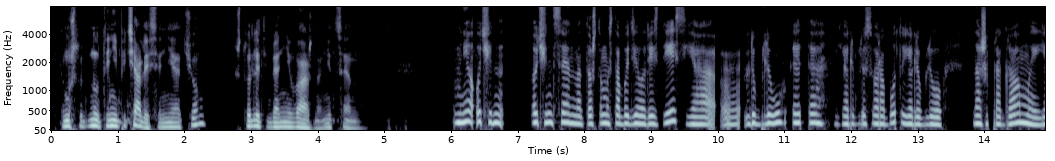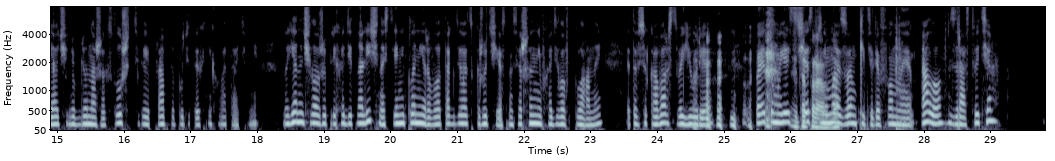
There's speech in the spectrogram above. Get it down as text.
Потому что, ну, ты не печалишься ни о чем, что для тебя не важно, не ценно. Мне очень очень ценно то, что мы с тобой делали здесь. Я э, люблю это, я люблю свою работу, я люблю наши программы, я очень люблю наших слушателей, правда, будет их не хватать мне. Но я начала уже переходить на личность, я не планировала так делать, скажу честно, совершенно не входила в планы. Это все коварство Юрия. Поэтому я сейчас принимаю звонки телефонные. Алло, здравствуйте.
